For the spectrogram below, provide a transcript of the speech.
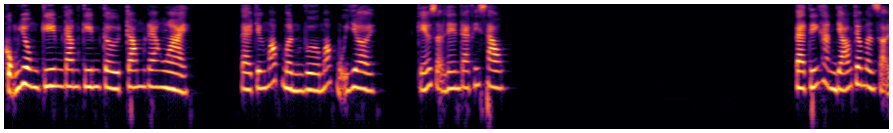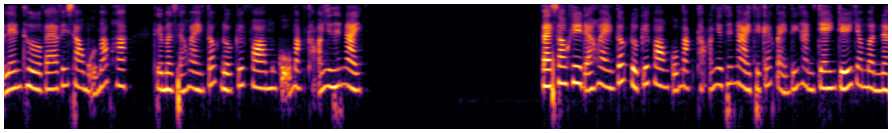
Cũng dùng kim đâm kim từ trong ra ngoài vào chân móc mình vừa móc mũi dời, kéo sợi len ra phía sau. Và tiến hành giấu cho mình sợi len thừa va phía sau mũi móc ha, thì mình sẽ hoàn tất được cái form của mặt thỏ như thế này. Và sau khi đã hoàn tất được cái form của mặt thỏ như thế này thì các bạn tiến hành trang trí cho mình nè.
